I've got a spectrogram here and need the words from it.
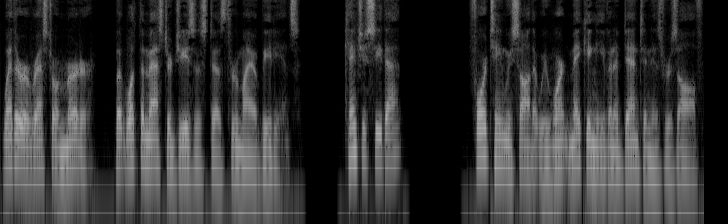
whether arrest or murder, but what the Master Jesus does through my obedience. Can't you see that? 14 We saw that we weren't making even a dent in his resolve,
